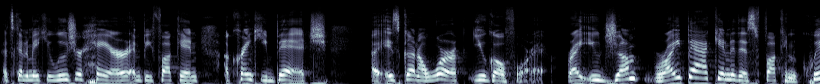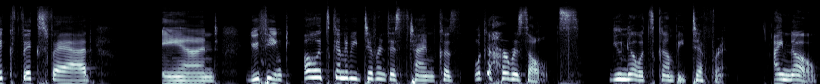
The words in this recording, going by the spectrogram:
that's going to make you lose your hair and be fucking a cranky bitch uh, is going to work, you go for it, right? You jump right back into this fucking quick fix fad and you think, oh, it's going to be different this time because look at her results. You know it's going to be different. I know.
